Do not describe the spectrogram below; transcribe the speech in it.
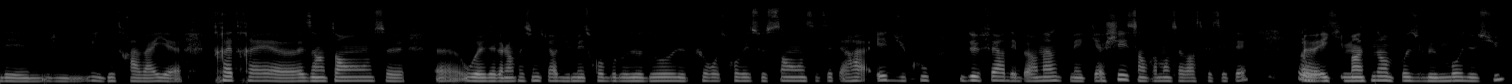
des, du, oui, des travails très très intenses où elles avaient l'impression de faire du métro boulot dodo, de plus retrouver ce sens, etc. Et du coup de faire des burn-out mais cachés sans vraiment savoir ce que c'était et qui maintenant posent le mot dessus.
